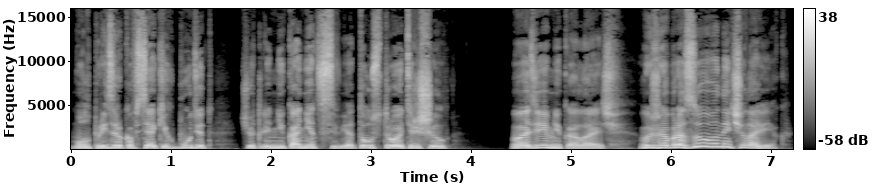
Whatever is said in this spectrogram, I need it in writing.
Мол, призраков всяких будет, чуть ли не конец света устроить решил». «Вадим Николаевич, вы же образованный человек»,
